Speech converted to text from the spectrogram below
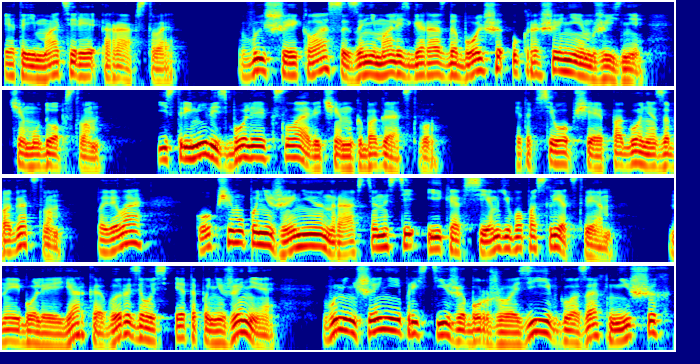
этой матери рабства. Высшие классы занимались гораздо больше украшением жизни, чем удобством, и стремились более к славе, чем к богатству. Эта всеобщая погоня за богатством повела к общему понижению нравственности и ко всем его последствиям. Наиболее ярко выразилось это понижение в уменьшении престижа буржуазии в глазах низших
